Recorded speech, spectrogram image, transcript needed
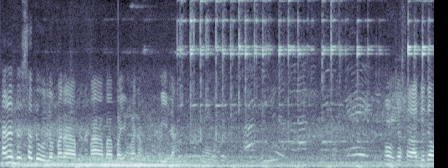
Ano doon sa dulo para mababa yung ano, pila? Oh, sasarado daw.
